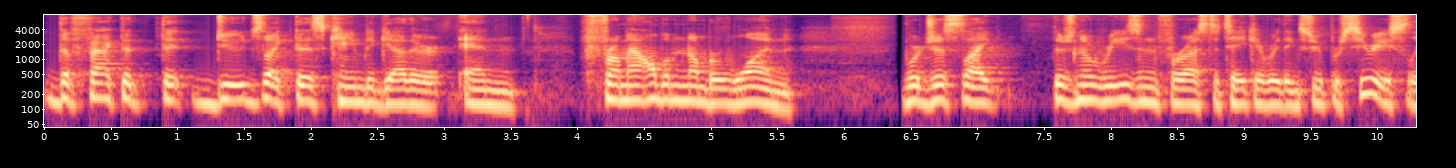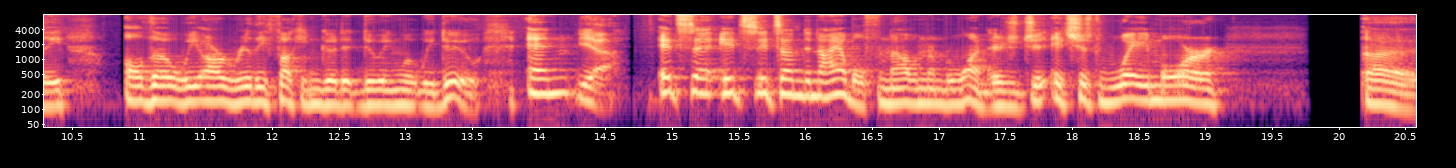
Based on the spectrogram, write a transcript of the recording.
the fact that that dudes like this came together and from album number one, we're just like, there's no reason for us to take everything super seriously, although we are really fucking good at doing what we do. And yeah. it's uh, it's it's undeniable from album number one. There's it's just way more. Uh,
